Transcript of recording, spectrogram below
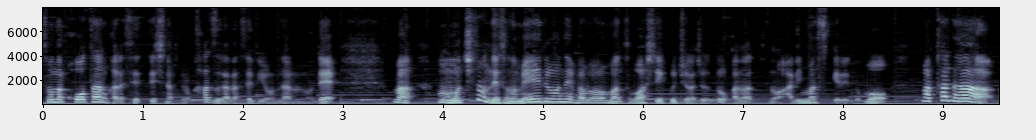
そんな高単価で設定しなくても数が出せるようになるので、まあ、もちろんね、そのメールをね、バンバンバンバン飛ばしていくっていうのはちょっとどうかなっていうのはありますけれども、まあ、ただ、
